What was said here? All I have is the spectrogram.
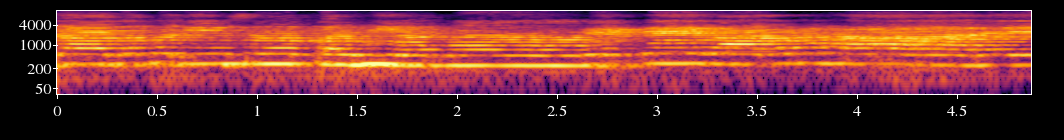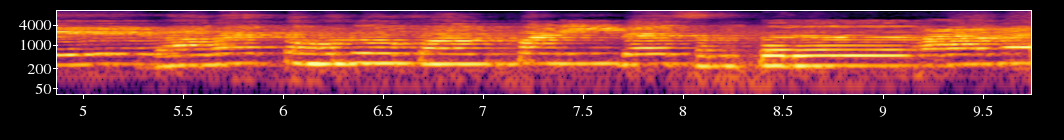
ਰਾਗ ਬਰੀ ਸੋ ਕਹੀਨ ਗਾਵੇ ਤੋਨੋ ਕੰਪਣੀ ਦੇ ਸੰਤਰ ਗਾਵੇ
